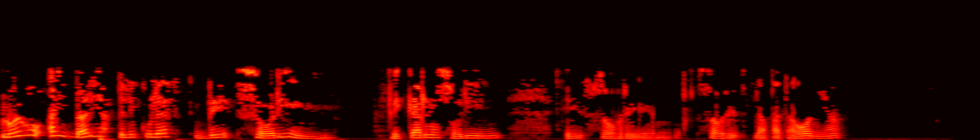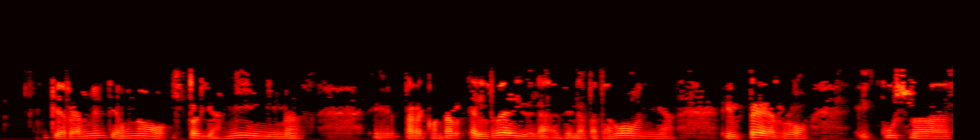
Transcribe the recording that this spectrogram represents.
Luego hay varias películas de Sorín, de Carlos Sorín, eh, sobre, sobre la Patagonia, que realmente a uno, historias mínimas, eh, para contar El Rey de la, de la Patagonia, El Perro, eh, cuyas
